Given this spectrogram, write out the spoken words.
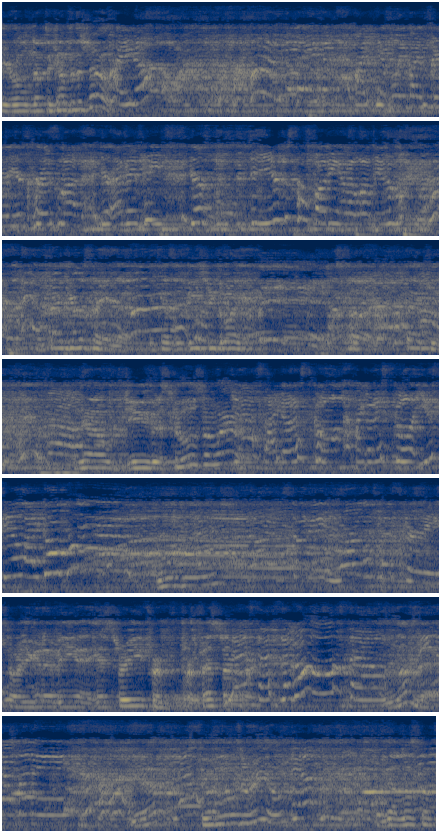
you. And now you're old enough to come to the show. I know. Amazing. I can't believe I'm here. Your charisma, your energy, you're, you're just so funny and I love you. Thank you for saying that because it beats you going. So, thank you. Now, do you go to school somewhere? Yes, I go to school. I go to school at UCLA. Go Bruins! Go Bruins? I'm studying world history. So, are you going to be a history professor? Yes, that's the goal. So, Love need that. that money. Yep. Student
